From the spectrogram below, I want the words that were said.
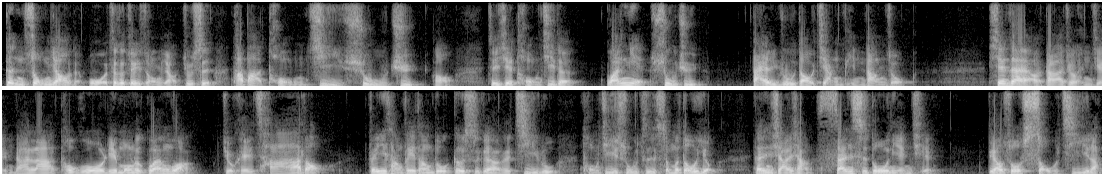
更重要的哦，这个最重要就是他把统计数据哦，这些统计的观念数据。带入到奖评当中，现在啊，大家就很简单啦，透过联盟的官网就可以查到非常非常多各式各样的记录、统计数字，什么都有。但你想一想，三十多年前，不要说手机了，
